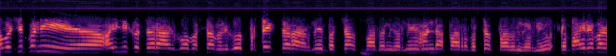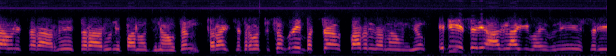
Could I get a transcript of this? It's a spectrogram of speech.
अवश्य पनि अहिलेको चराहरूको अवस्था भनेको प्रत्येक चराहरूले बच्चा उत्पादन गर्ने अन्डा पारेर बच्चा उत्पादन गर्ने हो र बाहिरबाट आउने चराहरूले चराहरू नेपालमा जुन आउँछन् तराई क्षेत्रमा त्यसमा पनि बच्चा उत्पादन गर्न आउने हो। यदि यसरी आग लागि भयो भने यसरी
